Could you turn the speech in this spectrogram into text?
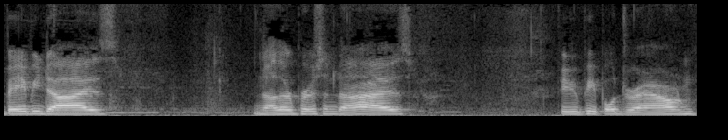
Baby dies. Another person dies. Few people drown.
